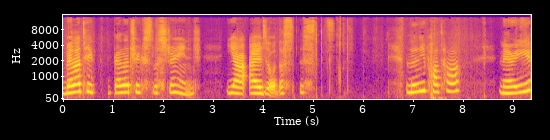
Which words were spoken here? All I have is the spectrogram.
Bellatrix, Bellatrix Lestrange. Ja, also, das ist Lily Potter, Mary,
